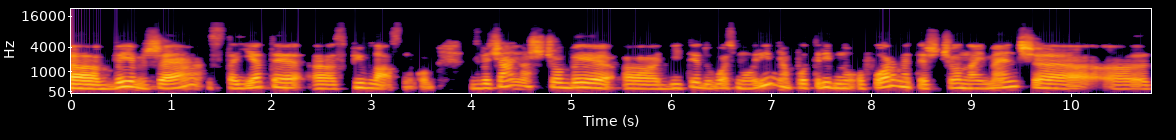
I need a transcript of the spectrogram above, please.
е, ви вже стаєте е, співвласником. Звичайно, щоб е, дійти до восьмого рівня, потрібно оформити щонайменше е,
